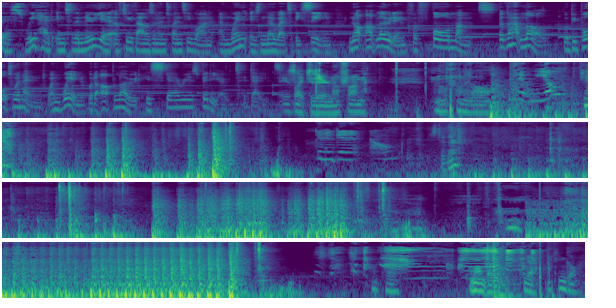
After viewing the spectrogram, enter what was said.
This, we head into the new year of 2021 and Wynn is nowhere to be seen, not uploading for four months. But that lull would be brought to an end when Wynn would upload his scariest video to date. Days like today are no fun. No fun at all. Is it real? Yeah. Can you get it now? Stay there. Come on, buddy. Yeah, you can go.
